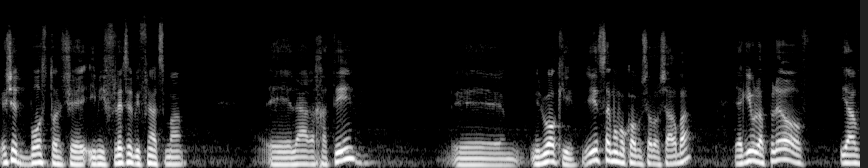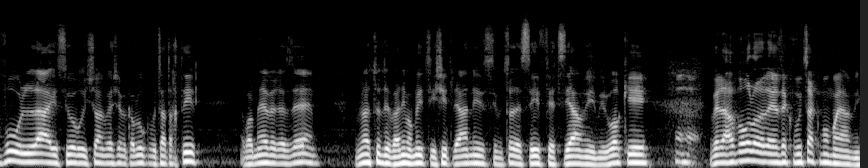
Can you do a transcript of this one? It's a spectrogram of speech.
יש את בוסטון שהיא מפלצת בפני עצמה. אה, להערכתי, מילווקי, יסיימו מקום 3-4, יגיעו לפלייאוף, יעברו אולי סיבוב ראשון בגלל שהם יקבלו קבוצה תחתית, אבל מעבר לזה, הם לא יעשו את זה, ואני ממליץ אישית ליאניס למצוא איזה סעיף יציאה ממילווקי, ולעבור לו לאיזה קבוצה כמו מיאמי.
